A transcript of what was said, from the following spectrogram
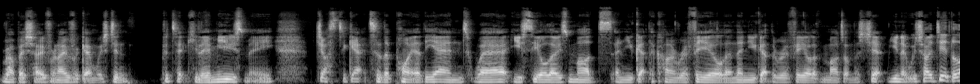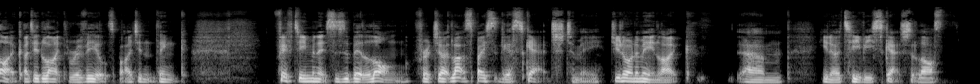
rubbish over and over again, which didn't particularly amuse me just to get to the point at the end where you see all those Mudds and you get the kind of reveal and then you get the reveal of Mudd on the ship, you know, which I did like. I did like the reveals, but I didn't think 15 minutes is a bit long for a joke. That's basically a sketch to me. Do you know what I mean? Like, um, you know, a TV sketch that lasts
